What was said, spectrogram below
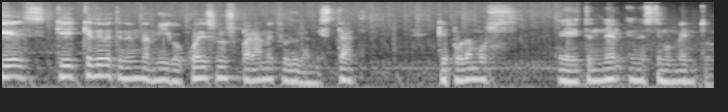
¿Qué, es, qué, qué, debe tener un amigo? ¿Cuáles son los parámetros de la amistad que podamos eh, tener en este momento?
